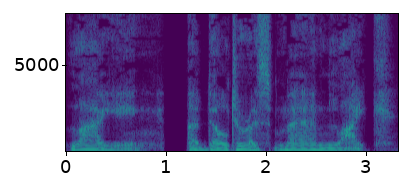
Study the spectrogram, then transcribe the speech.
lying, adulterous man like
